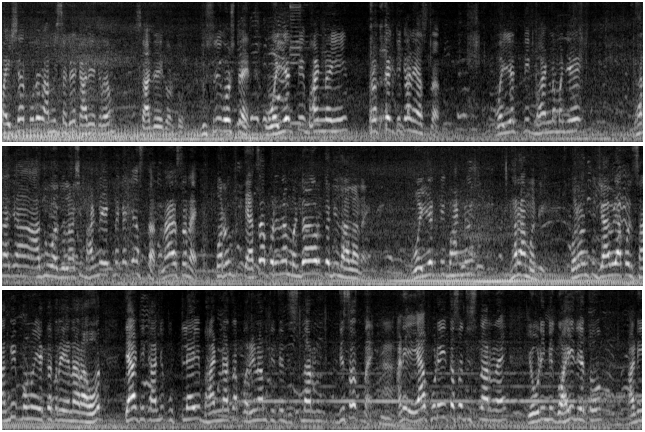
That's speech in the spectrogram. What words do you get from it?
पैशातूनच आम्ही सगळे कार्यक्रम साजरे करतो. दुसरी गोष्ट आहे वैयक्तिक भांडणं ही प्रत्येक ठिकाणी असतात. वैयक्तिक भांडणं म्हणजे घराच्या आजूबाजूला अशी भांडणं एकमेकाची असतात. नाही असं नाही. परंतु त्याचा परिणाम मंडळावर कधी झाला नाही. वैयक्तिक भांडणं घरामध्ये. परंतु ज्यावेळी आपण सांघिक म्हणून एकत्र येणार आहोत त्या ठिकाणी कुठल्याही भांडणाचा परिणाम तिथे दिसणार दिसत नाही. आणि यापुढेही तसं दिसणार नाही. एवढी मी ग्वाही देतो. आणि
